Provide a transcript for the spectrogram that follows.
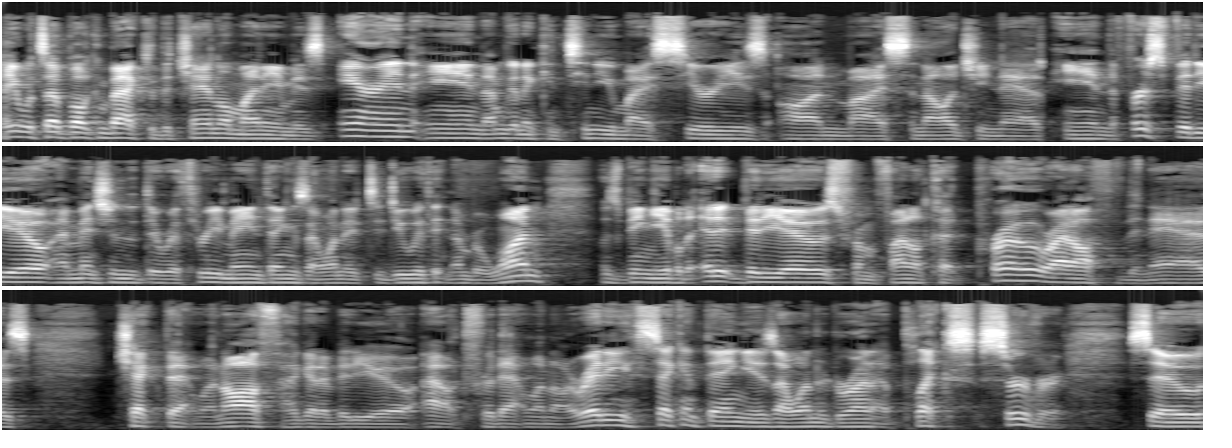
Hey, what's up? Welcome back to the channel. My name is Aaron, and I'm going to continue my series on my Synology NAS. In the first video, I mentioned that there were three main things I wanted to do with it. Number one was being able to edit videos from Final Cut Pro right off of the NAS. Check that one off. I got a video out for that one already. Second thing is I wanted to run a Plex server. So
